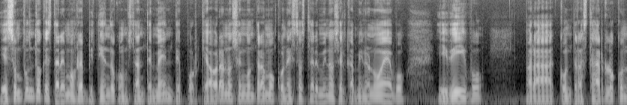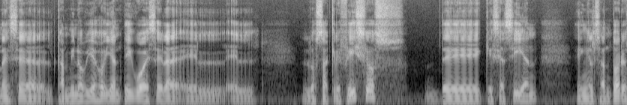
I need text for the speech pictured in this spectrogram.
y es un punto que estaremos repitiendo constantemente, porque ahora nos encontramos con estos términos, el camino nuevo y vivo, para contrastarlo con ese el camino viejo y antiguo es el, los sacrificios de, que se hacían en el santuario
